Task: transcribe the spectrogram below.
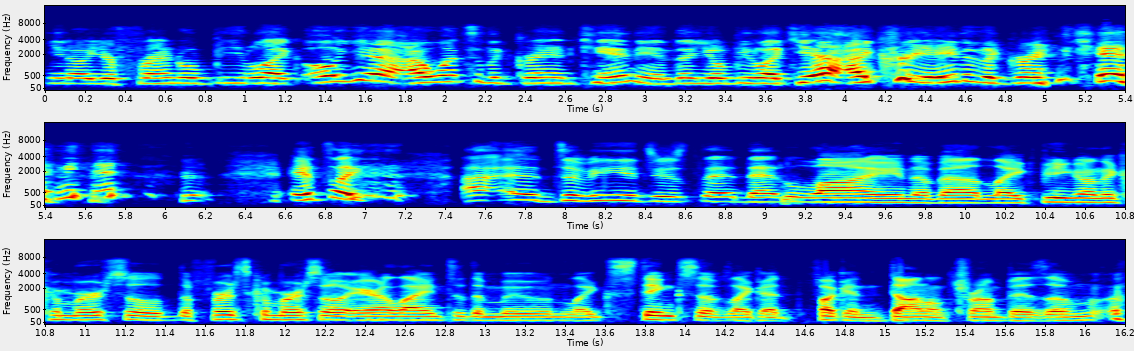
you know, your friend will be like, oh yeah, I went to the Grand Canyon. Then you'll be like, yeah, I created the Grand Canyon. It's like uh, to me, it's just that that line about like being on the commercial, the first commercial airline to the moon, like stinks of like a fucking Donald Trumpism.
